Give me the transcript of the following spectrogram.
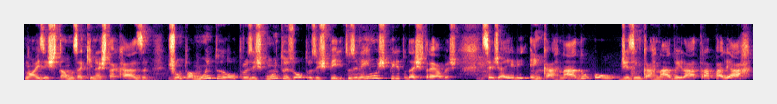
nós estamos aqui nesta casa, junto a muitos outros, muitos outros espíritos, e nenhum espírito das trevas, seja ele encarnado ou desencarnado, irá atrapalhar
